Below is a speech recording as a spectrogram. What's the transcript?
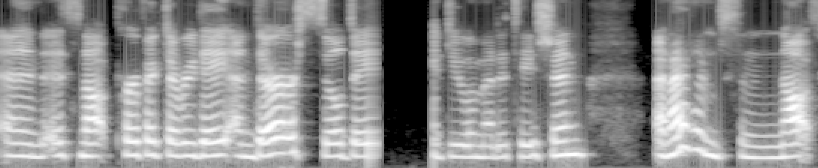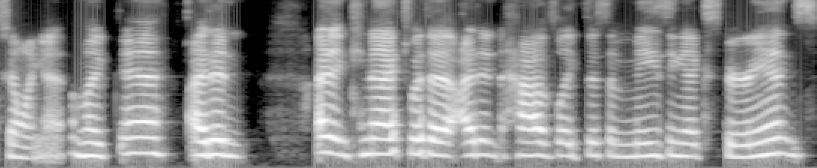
and it's not perfect every day and there are still days i do a meditation and i'm just not feeling it. I'm like eh i didn't i didn't connect with it. I didn't have like this amazing experience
